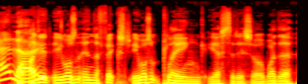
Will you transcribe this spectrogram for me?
Hello. But I did. He wasn't in the fixture. He wasn't playing yesterday, so whether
